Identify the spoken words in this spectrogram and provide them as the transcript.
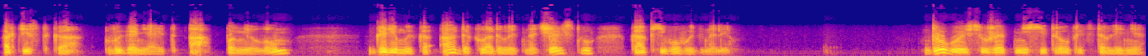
Артистка выгоняет А помелом, Горемыка А докладывает начальству, как его выгнали. Другой сюжет нехитрого представления.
